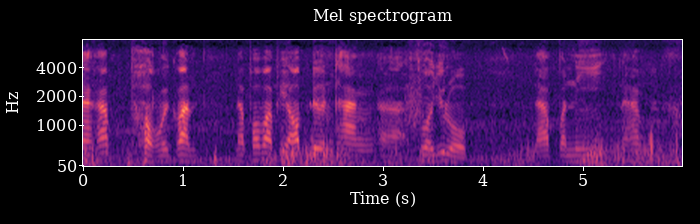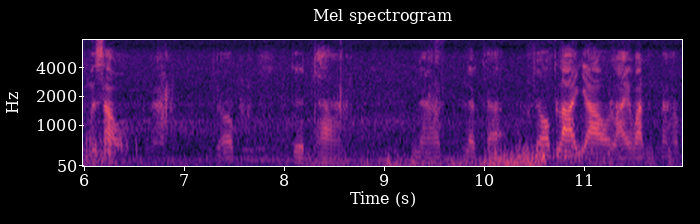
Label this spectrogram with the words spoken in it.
นะครับบอกไว้ก่อนนะเพราะว่าพี่ออฟเดินทางทัวร์ยุโรปนะครับวันนี้นะครับมื้อเสาร์นะพี่ออฟเดินทาง นะครับ แล้วก็จอบลายาวหลายวันนะครับ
